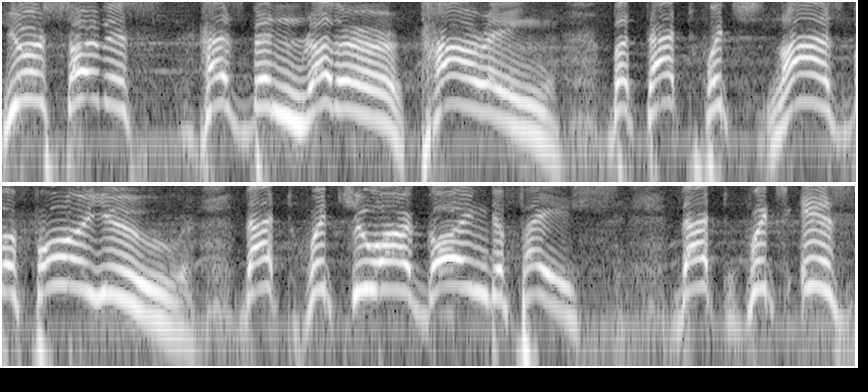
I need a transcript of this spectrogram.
Your service has been rather tiring, but that which lies before you, that which you are going to face, that which is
